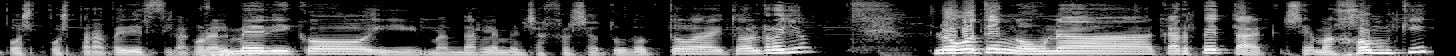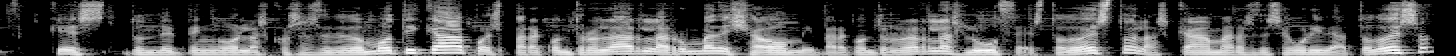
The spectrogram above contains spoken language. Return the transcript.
pues, pues para pedir cita con el médico y mandarle mensajes a tu doctora y todo el rollo. Luego tengo una carpeta que se llama HomeKit, que es donde tengo las cosas de domótica, pues para controlar la rumba de Xiaomi, para controlar las luces, todo esto, las cámaras de seguridad, todo eso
